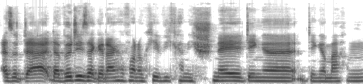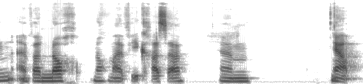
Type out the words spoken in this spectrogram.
also da, da wird dieser Gedanke von, okay, wie kann ich schnell Dinge, Dinge machen, einfach noch, noch mal viel krasser. Ähm, ja.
